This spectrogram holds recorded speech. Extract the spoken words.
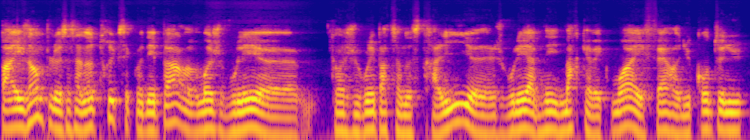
Par exemple, ça c'est un autre truc, c'est qu'au départ, moi je voulais, quand je voulais partir en Australie, je voulais amener une marque avec moi et faire du contenu.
